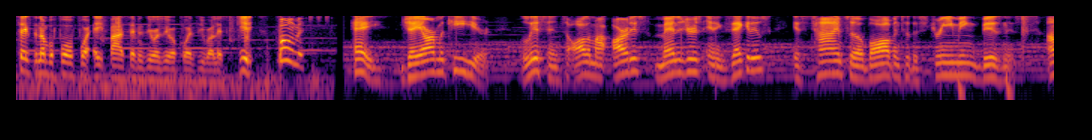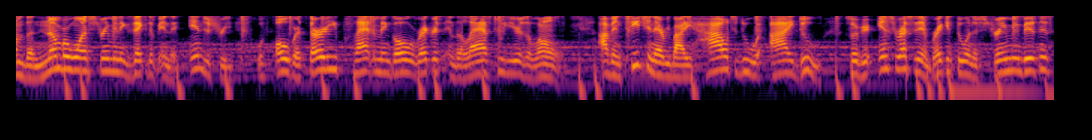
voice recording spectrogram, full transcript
text the number 448-570-0040. Let's get it. Booming. Hey, JR McKee here. Listen to all of my artists, managers, and executives. It's time to evolve into the streaming business. I'm the number one streaming executive in the industry with over 30 platinum and gold records in the last two years alone. I've been teaching everybody how to do what I do. So if you're interested in breaking through in the streaming business,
